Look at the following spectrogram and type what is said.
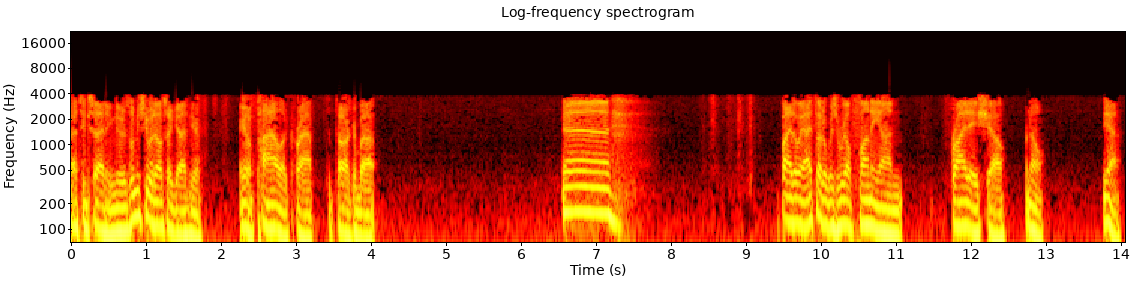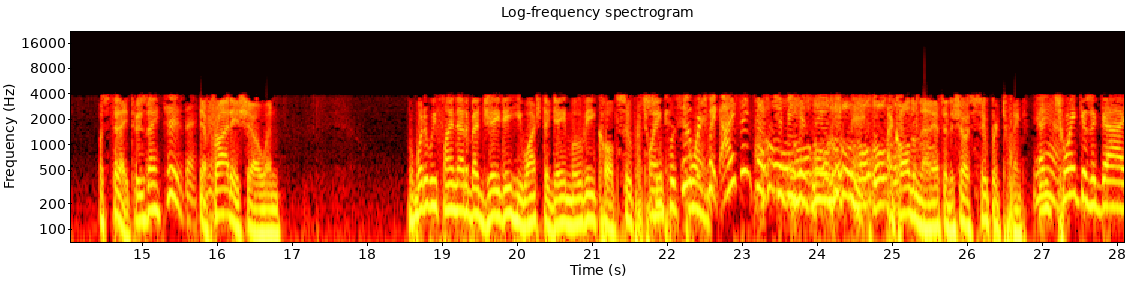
That's exciting news. Let me see what else I got here. I got a pile of crap to talk about. Uh, by the way, I thought it was real funny on Friday's show. No. Yeah. What's today? Tuesday? Tuesday. Yeah, Friday's show when. But what did we find out about JD? He watched a gay movie called Super Twink. Super Twink. I think that should be his new nickname. I called him that after the show, Super Twink. Yeah. And Twink is a guy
